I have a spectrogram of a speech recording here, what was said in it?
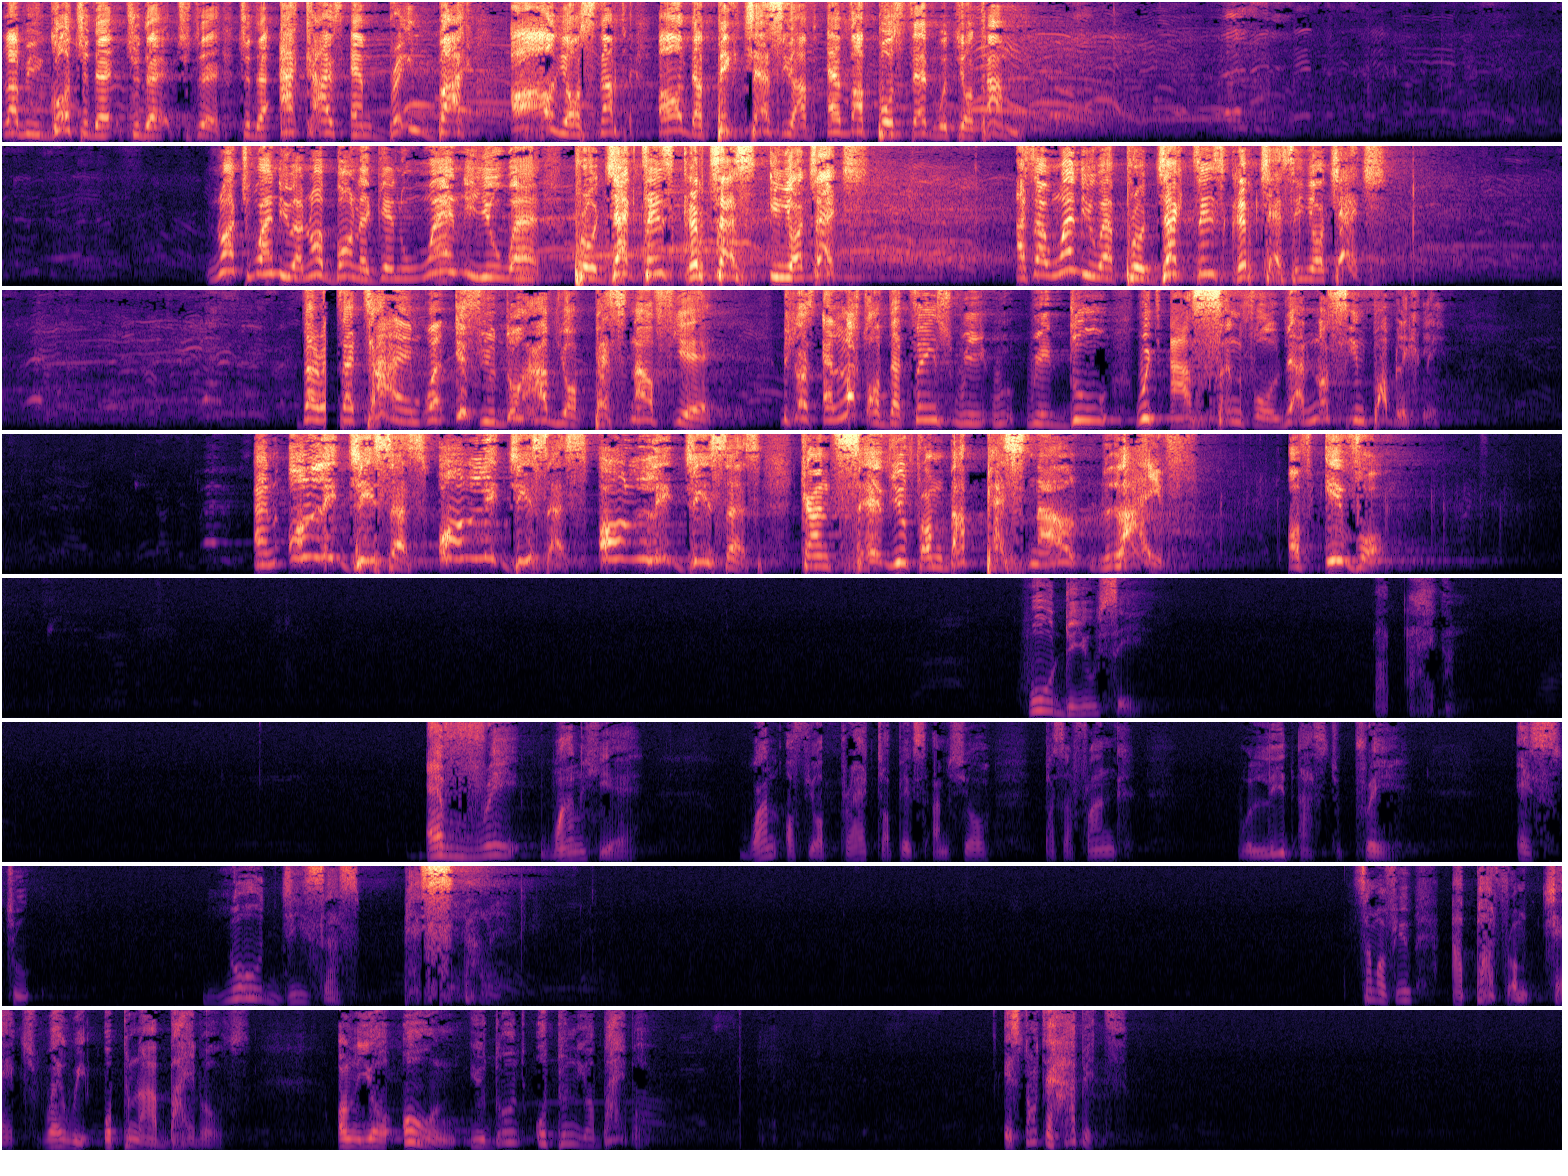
Like we go to the to the to the to the archives and bring back all your snap, all the pictures you have ever posted with your thumb. Not when you were not born again, when you were projecting scriptures in your church. I said, when you were projecting scriptures in your church. There is a time when if you don't have your personal fear, because a lot of the things we, we do which are sinful, they are not seen publicly. And only Jesus, only Jesus, only Jesus can save you from that personal life of evil. Who do you say that I am? Everyone here, one of your prayer topics, I'm sure Pastor Frank will lead us to pray, is to know Jesus personally. Some of you, apart from church where we open our Bibles, on your own, you don't open your Bible. It's not a habit.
